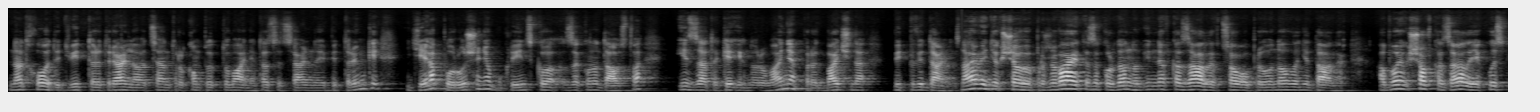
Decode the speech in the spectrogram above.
надходить від територіального центру комплектування та соціальної підтримки, є порушенням українського законодавства, і за таке ігнорування передбачена відповідальність. Навіть якщо ви проживаєте за кордоном і не вказали в цьому при оновленні даних, або якщо вказали якусь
